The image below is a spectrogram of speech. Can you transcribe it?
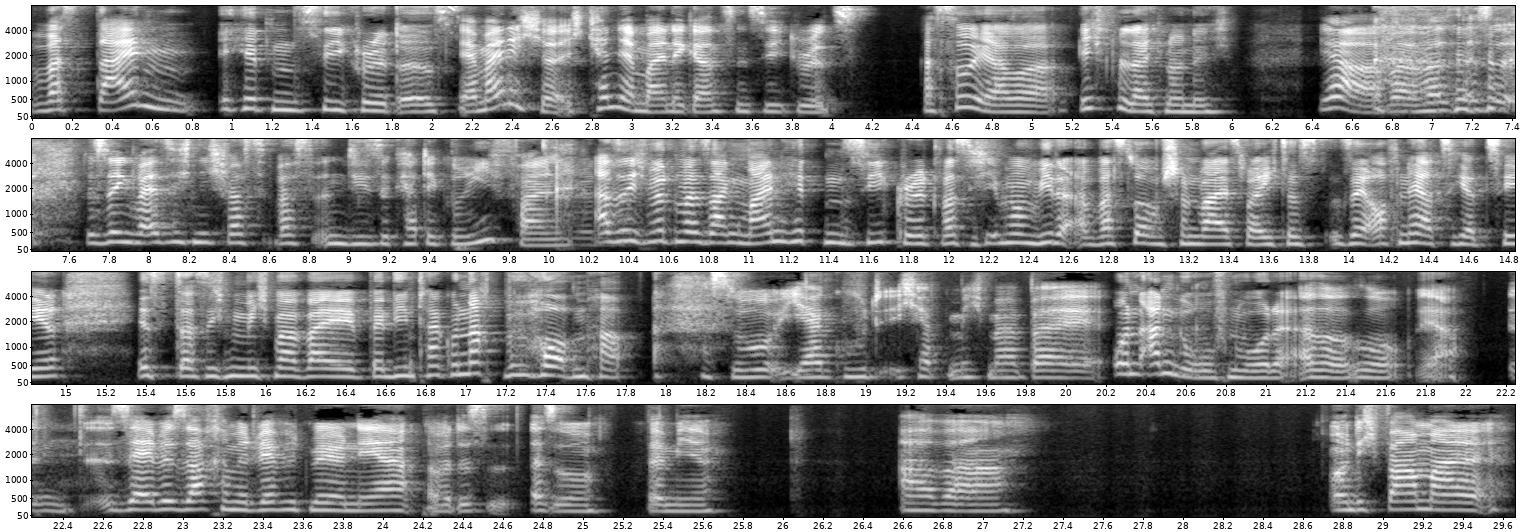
was dein Hidden Secret ist. Ja, meine ich ja. Ich kenne ja meine ganzen Secrets. Ach so, ja, aber ich vielleicht noch nicht. Ja, aber was, also, deswegen weiß ich nicht, was, was in diese Kategorie fallen würde. Also ich würde mal sagen, mein Hidden Secret, was ich immer wieder, was du aber schon weißt, weil ich das sehr offenherzig erzähle, ist, dass ich mich mal bei Berlin Tag und Nacht beworben habe Ach so, ja gut, ich habe mich mal bei und angerufen wurde. Also so, ja. Selbe Sache mit Wer wird Millionär, aber das ist, also bei mir. Aber und ich war mal,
